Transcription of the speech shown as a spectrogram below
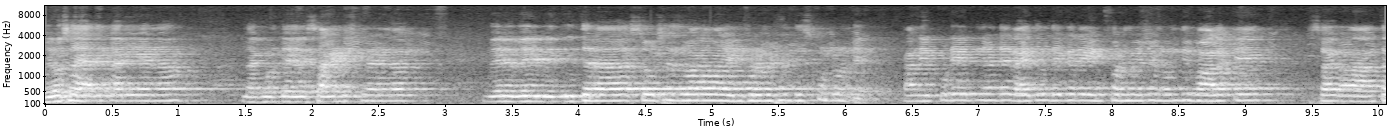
వ్యవసాయ అధికారి అయినా లేకుంటే సైంటిస్ట్ అయినా వేరే వేరే ఇతర సోర్సెస్ ద్వారా వాళ్ళు ఇన్ఫర్మేషన్ తీసుకుంటుండే. కానీ ఇప్పుడు ఏంటంటే రైతుల దగ్గర ఇన్ఫర్మేషన్ ఉంది. వాళ్ళకే అంత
